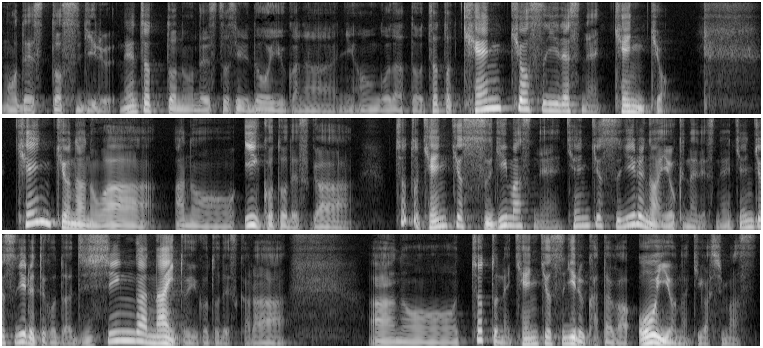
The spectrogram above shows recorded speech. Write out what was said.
モデストすぎる。ね、ちょっとモデストすぎる。どういうかな日本語だと。ちょっと謙虚すぎですね。謙虚。謙虚なのはあのいいことですがちょっと謙虚すぎますね。謙虚すぎるのは良くないですね。謙虚すぎるってことは自信がないということですからあのちょっとね謙虚すぎる方が多いような気がします。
